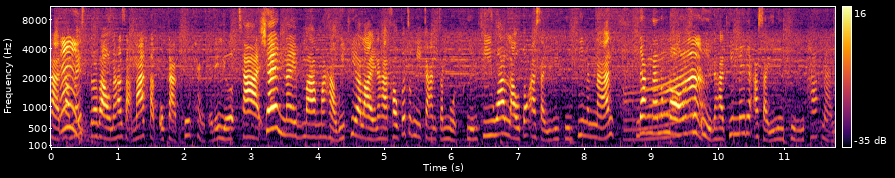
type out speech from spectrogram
ค่ะอืม ทำให้เรานะคะสามารถตัดโอกาสคู่แข่งไปได้เยอะ ใช่ เช่น ในบางมหาวิทยาลัยนะคะเขาก็จะมีการกำหนดพื้นที่ว่าเราต้องอาศัยอยู่ในพื้นที่นั้นๆ ดังนั้นน้องๆคนอื่นนะคะ ที่ไม่ได้อาศัยอยู่ในภูมิภาคนั้น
